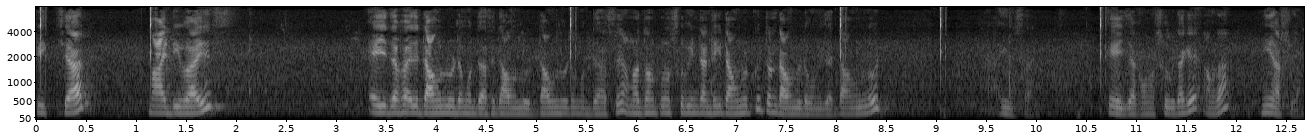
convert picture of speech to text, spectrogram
পিকচার মাই ডিভাইস এই যে দেখো, এই যে ডাউনলোডের মধ্যে আছে ডাউনলোড ডাউনলোডের মধ্যে আছে। আমরা যখন কোনো ছবি ইন্টারনেট থেকে ডাউনলোড করি, তখন ডাউনলোডের মধ্যে যায় ডাউনলোড ইনসার্ট এই দেখো, আমার ছবিটাকে আমরা নিয়ে আসলাম।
